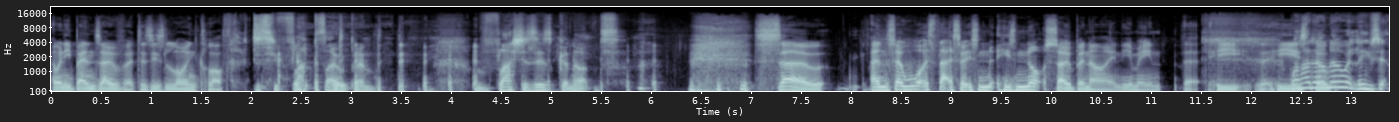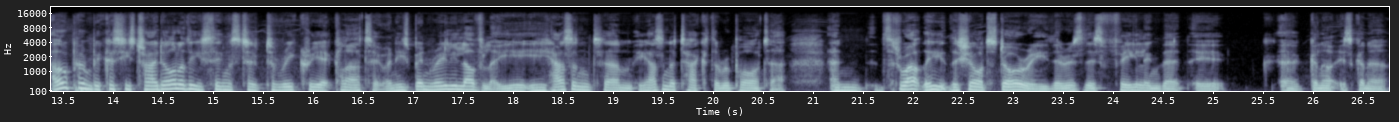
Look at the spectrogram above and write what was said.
when he bends over, does his loincloth. Just he flaps open and flashes his gunuts. So, and so what's that? So it's he's not so benign, you mean? That he, that he Well, I don't the- know. It leaves it open because he's tried all of these things to, to recreate Klaatu, and he's been really lovely. He, he hasn't um, he hasn't attacked the reporter, and throughout the, the short story, there is this feeling that it, uh, gonna, is going to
